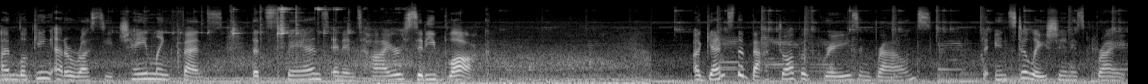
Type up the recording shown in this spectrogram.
I'm looking at a rusty chain link fence that spans an entire city block. Against the backdrop of grays and browns, the installation is bright.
